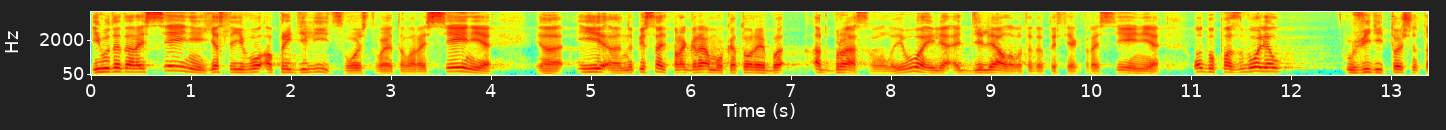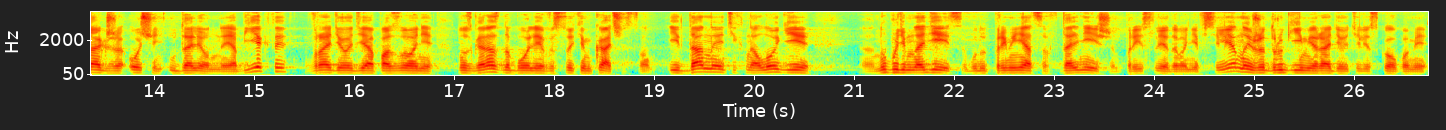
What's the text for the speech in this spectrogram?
И вот это рассеяние, если его определить, свойства этого рассеяния, э, и э, написать программу, которая бы отбрасывала его или отделяла вот этот эффект рассеяния, он бы позволил увидеть точно так же очень удаленные объекты в радиодиапазоне, но с гораздо более высоким качеством. И данные технологии, ну будем надеяться, будут применяться в дальнейшем при исследовании Вселенной уже другими радиотелескопами,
